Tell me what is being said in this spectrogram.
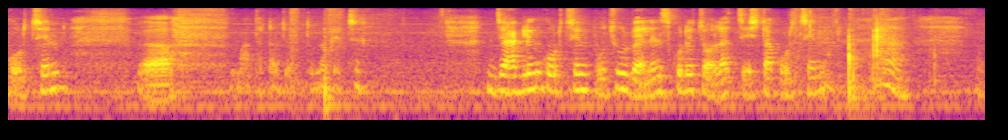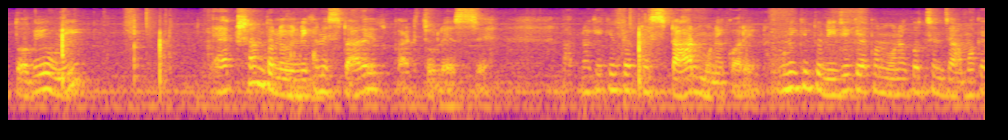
করছেন। মাথাটা যন্ত্রণা করছে। জাগলিং করছেন, প্রচুর ব্যালেন্স করে চলার চেষ্টা করছেন। হ্যাঁ তবে উনি অ্যাকশান তো নেবেন। এখানে স্টারের কার্ড চলে এসছে। আপনাকে কিন্তু একটা স্টার মনে করেন। উনি কিন্তু নিজেকে এখন মনে করছেন যে আমাকে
